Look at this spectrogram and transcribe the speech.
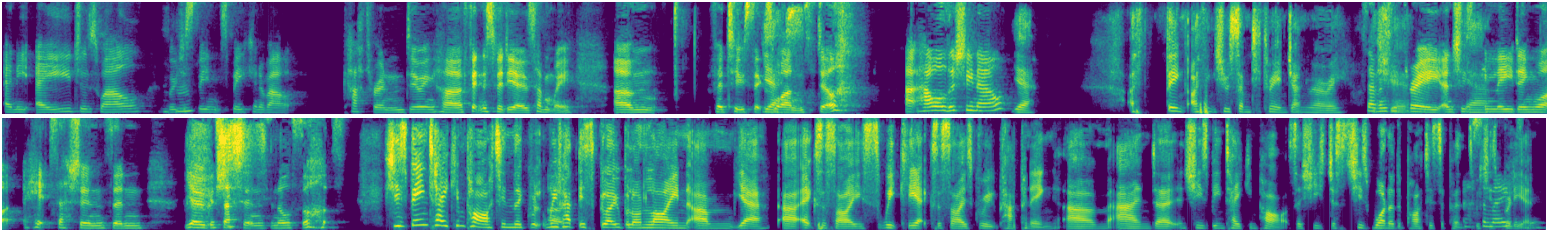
any age as well. Mm-hmm. we've just been speaking about kathrine doing her fitness videos haven't we? Um for 261 yes. still. Uh, how old is she now? Yeah. I think I think she was 73 in January. 73 and she's yeah. been leading what HIIT sessions and yoga she's, sessions and all sorts. She's been taking part in the we've oh. had this global online um yeah uh, exercise weekly exercise group happening um and uh, and she's been taking part so she's just she's one of the participants That's which amazing. is brilliant.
